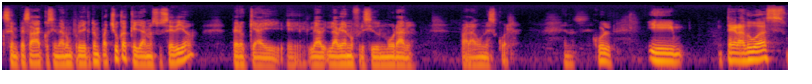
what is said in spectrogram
se empezaba a cocinar un proyecto en Pachuca que ya no sucedió, pero que ahí eh, le, le, habían ofrecido un mural para una escuela. Cool. Y te gradúas,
